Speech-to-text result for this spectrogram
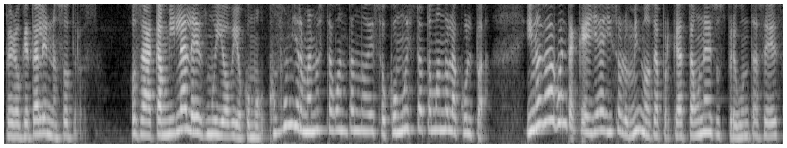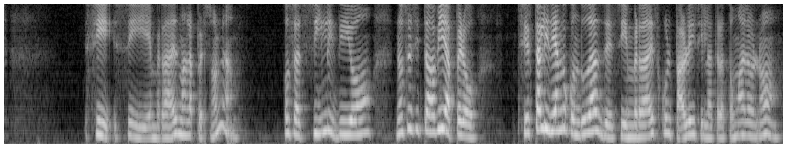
Pero ¿qué tal en nosotros? O sea, a Camila le es muy obvio, como, ¿cómo mi hermano está aguantando eso? ¿Cómo está tomando la culpa? Y no se da cuenta que ella hizo lo mismo, o sea, porque hasta una de sus preguntas es si, si en verdad es mala persona. O sea, sí lidió, no sé si todavía, pero sí está lidiando con dudas de si en verdad es culpable y si la trató mal o no.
